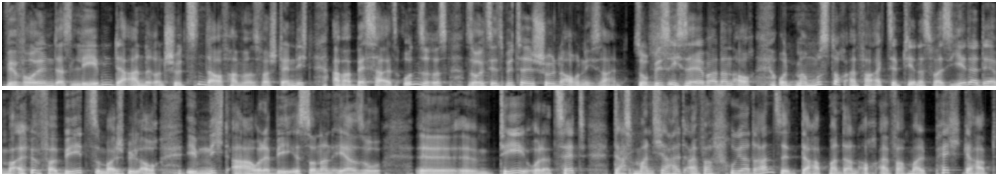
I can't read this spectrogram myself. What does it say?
wir wollen das Leben der anderen schützen, darauf haben wir uns verständigt, aber besser als unseres soll es jetzt bitte schön auch nicht sein. So, bis ich selber dann auch, und man muss doch einfach akzeptieren, das weiß jeder, der im Alphabet zum Beispiel auch eben nicht A oder B ist, sondern eher so äh, äh, T oder Z, dass manche halt einfach früher dran sind. Da hat man dann auch einfach mal Pech gehabt.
